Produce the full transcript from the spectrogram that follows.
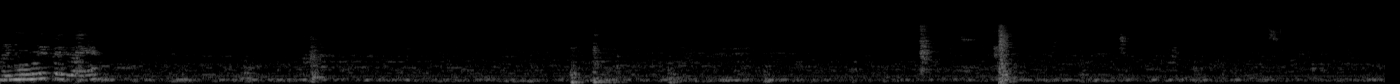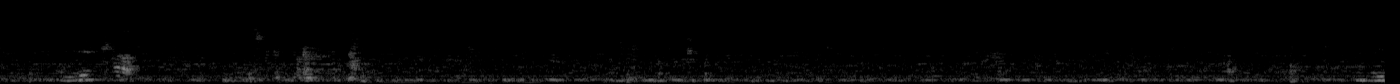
Put it in the refrigerator. This cup. And the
